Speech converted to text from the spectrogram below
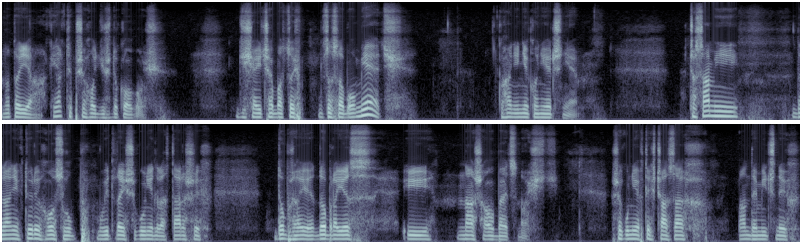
No to jak? Jak ty przychodzisz do kogoś? Dzisiaj trzeba coś ze sobą mieć. Kochani, niekoniecznie. Czasami dla niektórych osób, mówię tutaj szczególnie dla starszych, dobrze, dobra jest i nasza obecność. Szczególnie w tych czasach pandemicznych,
